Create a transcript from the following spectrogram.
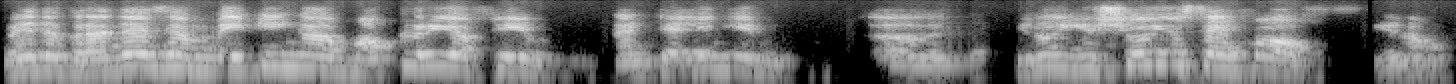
where the brothers are making a mockery of him and telling him, uh, you know, you show yourself off, you know,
